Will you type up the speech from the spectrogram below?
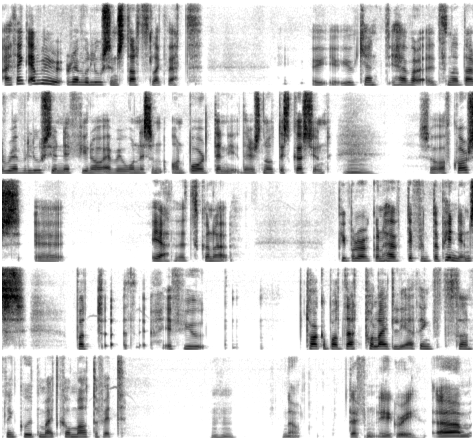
I think every revolution starts like that. You, you can't have a, it's not a revolution if you know everyone is on, on board then there's no discussion. So of course, uh, yeah, that's gonna people are gonna have different opinions, but if you talk about that politely, I think something good might come out of it. Mm -hmm. No, definitely agree. Um,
